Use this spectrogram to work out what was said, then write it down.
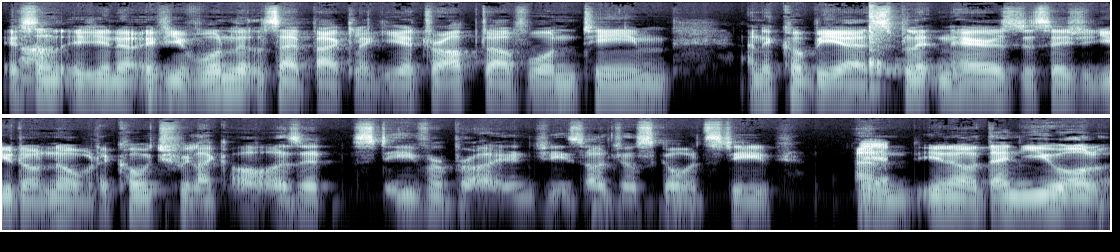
if oh. some, if, you know, if you've one little setback, like you get dropped off one team, and it could be a splitting hairs decision, you don't know, but a coach will be like, oh, is it Steve or Brian? Jeez, I'll just go with Steve and yeah. you know then you all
